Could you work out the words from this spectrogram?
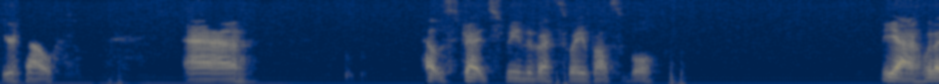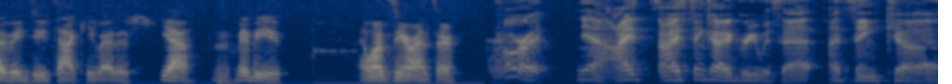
yourself uh, help stretch me in the best way possible. Yeah, without being too tacky about it. Yeah, mm, maybe you. And what's your answer? All right. Yeah, I I think I agree with that. I think uh,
